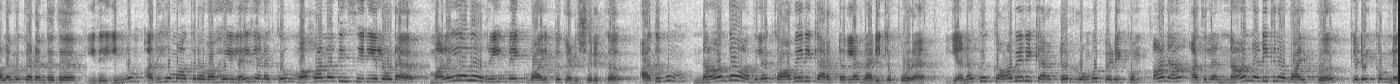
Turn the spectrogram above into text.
அளவு கடந்தது. இதை இன்னும் அதிகமாக்குற வகையில எனக்கு மகாநதி சீரியலோட மலையாள ரீமேக் வாய்ப்பு கிடைச்சிருக்கு. அதுவும் நான் தான் அதுல காவேரி கேரக்டர்ல நடிக்க போறேன். எனக்கு காவேரி கேரக்டர் ரொம்ப பிடிக்கும். ஆனா அதுல நான் நடிக்கிற வாய்ப்பு கிடைக்கும்னு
